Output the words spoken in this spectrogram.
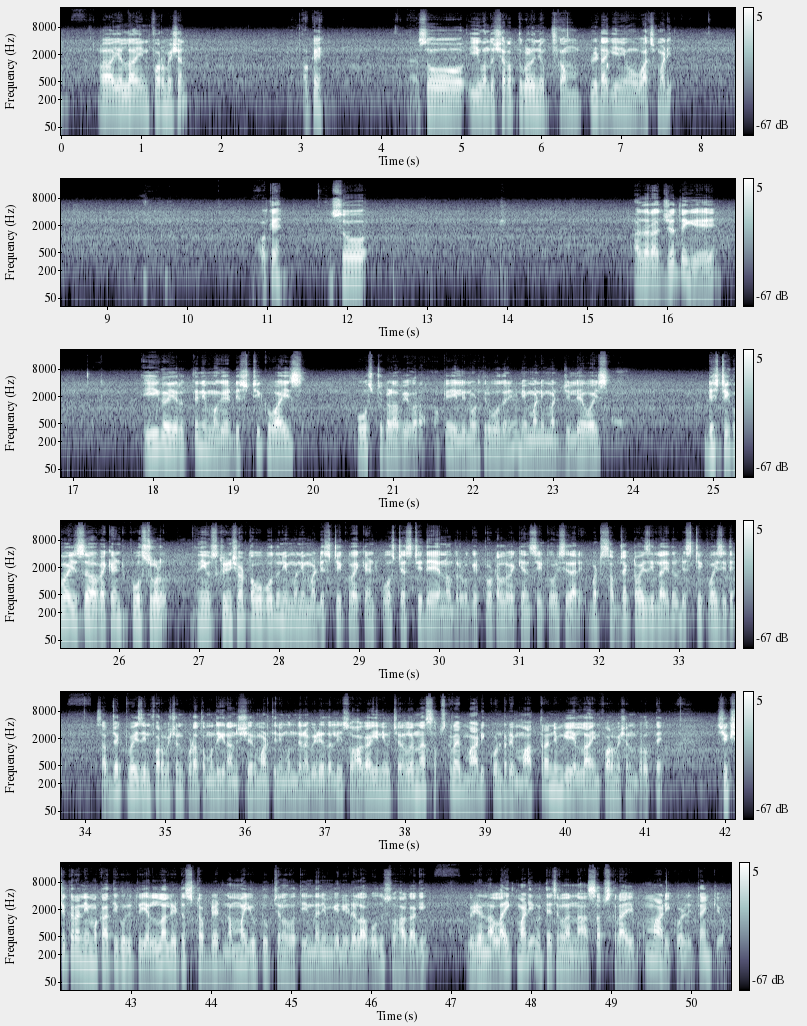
ಎಲ್ಲ ಇನ್ಫಾರ್ಮೇಷನ್ ಓಕೆ ಸೊ ಈ ಒಂದು ಷರತ್ತುಗಳು ನೀವು ಕಂಪ್ಲೀಟಾಗಿ ನೀವು ವಾಚ್ ಮಾಡಿ. ಓಕೆ ಸೊ ಅದರ ಜೊತೆಗೆ ಈಗ ಇರುತ್ತೆ ನಿಮಗೆ ಡಿಸ್ಟಿಕ್ ವೈಸ್ ಪೋಸ್ಟ್ಗಳ ವಿವರ. ಓಕೆ ಇಲ್ಲಿ ನೋಡ್ತಿರ್ಬೋದು ನೀವು, ನಿಮ್ಮ ನಿಮ್ಮ ಜಿಲ್ಲೆ ವೈಸ್ ಡಿಸ್ಟಿಕ್ ವೈಸ್ ವೆಕೆಂಟ್ ಪೋಸ್ಟ್ಗಳು ನೀವು ಸ್ಕ್ರೀನ್ಶಾಟ್ ತೊಗೋಬೋದು, ನಿಮ್ಮ ನಿಮ್ಮ ಡಿಸ್ಟಿಕ್ ವೆಕೆಂಟ್ ಪೋಸ್ಟ್ ಎಷ್ಟಿದೆ ಅನ್ನೋದ್ರ ಬಗ್ಗೆ ಟೋಟಲ್ ವೆಕೆನ್ಸಿ ತೋರಿಸಿದ್ದಾರೆ. ಬಟ್ ಸಬ್ಜೆಕ್ಟ್ ವೈಸ್ ಇಲ್ಲ, ಇದು ಡಿಸ್ಟಿಕ್ ವೈಸ್ ಇದೆ. ಸಬ್ಜೆಕ್ಟ್ ವೈಸ್ ಇನ್ಫಾರ್ಮೇಷನ್ ಕೂಡ ತಮ್ಮೊಂದಿಗೆ ನಾನು ಶೇರ್ ಮಾಡ್ತೀನಿ ಮುಂದಿನ ವೀಡಿಯೋದಲ್ಲಿ ಸೊ ಹಾಗಾಗಿ ನೀವು ಚಾನಲನ್ನು ಸಬ್ಸ್ಕ್ರೈಬ್ ಮಾಡಿಕೊಂಡರೆ ಮಾತ್ರ ನಿಮಗೆ ಎಲ್ಲ ಇನ್ಫಾರ್ಮೇಷನ್ ಬರುತ್ತೆ. ಶಿಕ್ಷಕರ ನೇಮಕಾತಿ ಕುರಿತು ಎಲ್ಲ ಲೇಟೆಸ್ಟ್ ಅಪ್ಡೇಟ್ ನಮ್ಮ ಯೂಟ್ಯೂಬ್ ಚಾನಲ್ ವತಿಯಿಂದ ನಿಮಗೆ ನೀಡಲಾಗುವುದು. ಸೊ ಹಾಗಾಗಿ ವಿಡಿಯೋನ ಲೈಕ್ ಮಾಡಿ ಮತ್ತು ಚಾನಲನ್ನು ಸಬ್ಸ್ಕ್ರೈಬ್ ಮಾಡಿಕೊಳ್ಳಿ. Thank you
